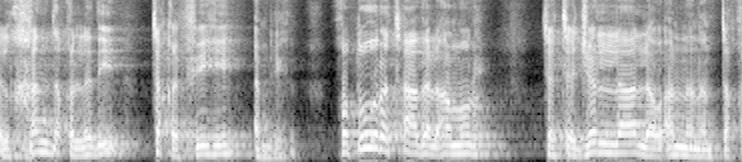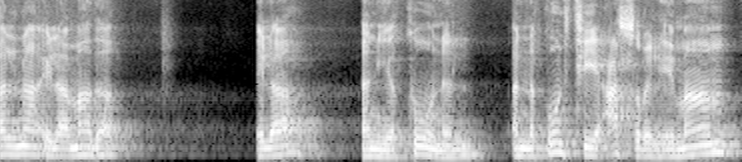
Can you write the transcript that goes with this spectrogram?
الخندق الذي تقف فيه أمريكا. خطورة هذا الأمر تتجلى لو أننا انتقلنا إلى ماذا؟ إلى أن يكون أن نكون في عصر الإمام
